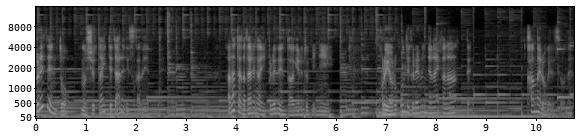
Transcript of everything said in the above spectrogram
プレゼントの主体って誰ですかねって。あなたが誰かにプレゼントあげるときに、これ喜んでくれるんじゃないかなって考えるわけですよね。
